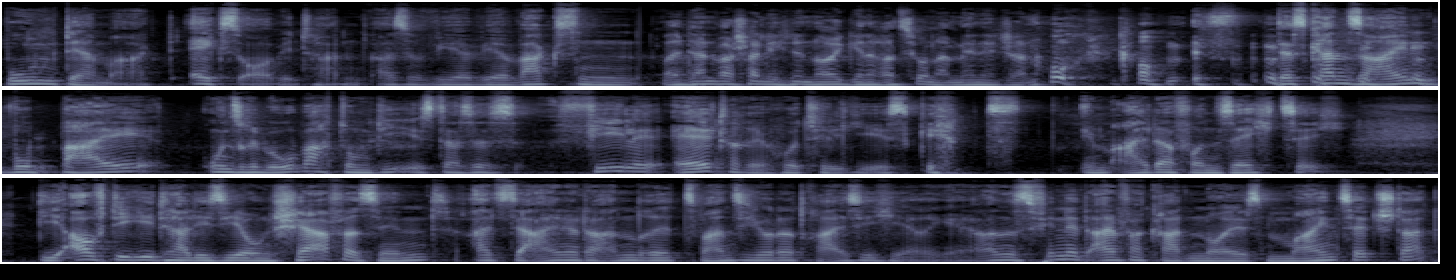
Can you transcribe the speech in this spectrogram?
boomt der Markt exorbitant. Also wir, wir wachsen Weil dann wahrscheinlich eine neue Generation an Managern hochgekommen ist. das kann sein, wobei unsere Beobachtung die ist, dass es viele ältere Hoteliers gibt im Alter von 60, die auf Digitalisierung schärfer sind als der eine oder andere 20 oder 30-Jährige. Also es findet einfach gerade ein neues Mindset statt.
